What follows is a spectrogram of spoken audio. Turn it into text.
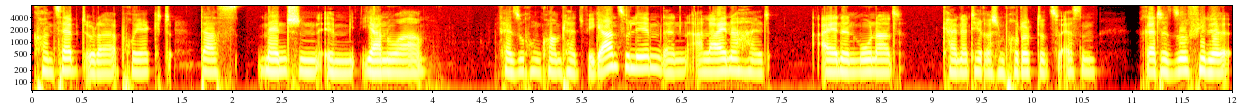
Konzept oder Projekt, das Menschen im Januar versuchen komplett vegan zu leben, denn alleine halt einen Monat keine tierischen Produkte zu essen, rettet so viele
